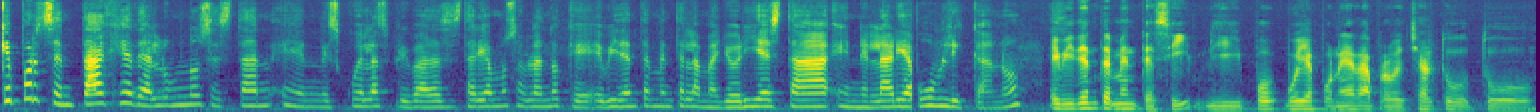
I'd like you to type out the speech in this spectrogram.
¿Qué porcentaje de alumnos están en escuelas privadas? Estaríamos hablando que evidentemente la mayoría está en el área pública, ¿no? Evidentemente sí, y voy a poner, a aprovechar tu, tu,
